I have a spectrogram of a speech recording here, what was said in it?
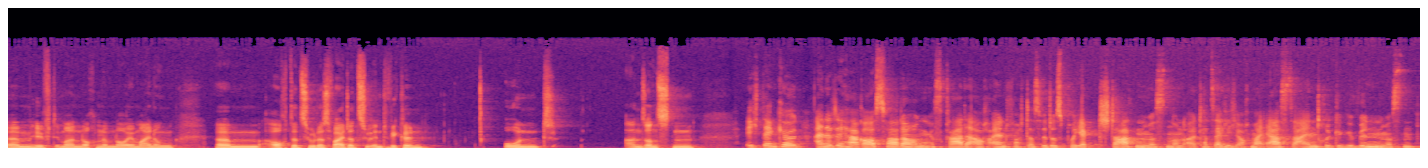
ähm, hilft immer noch eine neue Meinung ähm, auch dazu, das weiterzuentwickeln. Und ansonsten ich denke, eine der Herausforderungen ist gerade auch einfach, dass wir das Projekt starten müssen und tatsächlich auch mal erste Eindrücke gewinnen müssen.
